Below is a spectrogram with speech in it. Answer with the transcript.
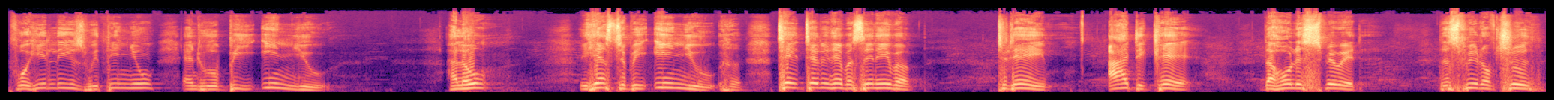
for he lives within you and will be in you. Hello? He has to be in you. tell, tell your neighbor, say neighbor, today I declare the Holy Spirit, the Spirit of truth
